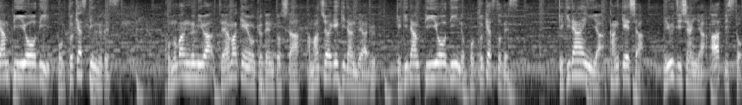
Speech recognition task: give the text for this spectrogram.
劇団 POD ポッドキャスティングです。この番組は富山県を拠点としたアマチュア劇団である劇団 POD のポッドキャストです。劇団員や関係者ミュージシャンやアーティスト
